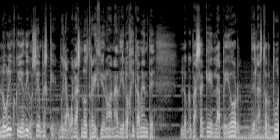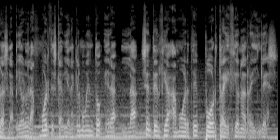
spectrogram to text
Lo único que yo digo siempre es que William Wallace no traicionó a nadie, lógicamente. Lo que pasa que la peor de las torturas, la peor de las muertes que había en aquel momento era la sentencia a muerte por traición al rey inglés.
